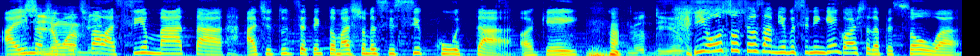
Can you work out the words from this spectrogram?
Aí, Que meu amigo, um vou te amigo. falar, se mata. A atitude que você tem que tomar chama-se cicuta, ok? Meu Deus. E ouça os seus amigos, se ninguém gosta da pessoa,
